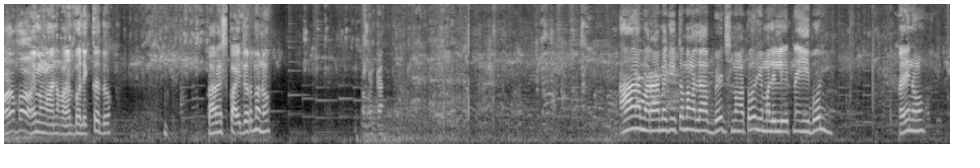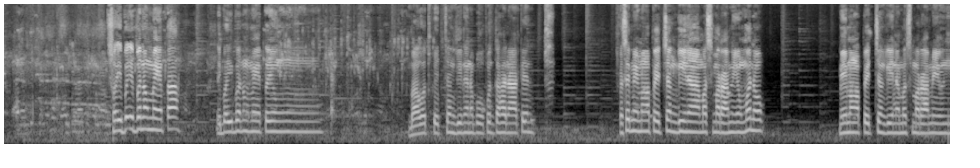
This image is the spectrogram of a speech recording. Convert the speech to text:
Ano ba? Ay, mga anak, ay, baliktad oh. Parang Spider-Man oh. Ah, marami dito mga lovebirds, mga tol, yung maliliit na ibon. Ayun oh. So iba-iba ng meta. Iba-iba ng meta yung bawat petsang gina na pupuntahan natin. Kasi may mga petsang gina mas marami yung manok. May mga petsang gina mas marami yung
